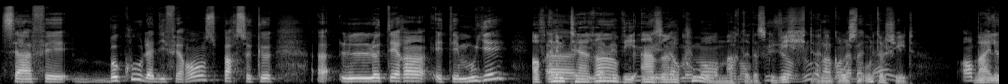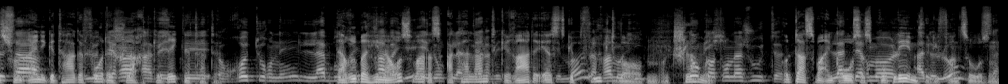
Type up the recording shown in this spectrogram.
ça a fait beaucoup la différence parce que euh, le terrain était mouillé. Auf einem euh, Terrain wie Azincourt machte das Gewicht einen großen Unterschied weil es schon einige Tage vor der Schlacht geregnet hatte. Darüber hinaus war das Ackerland gerade erst gepflügt worden und schlammig. Und das war ein großes Problem für die Franzosen,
